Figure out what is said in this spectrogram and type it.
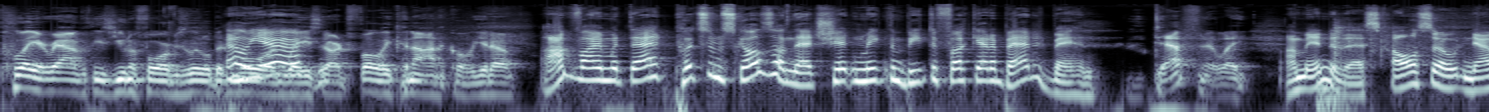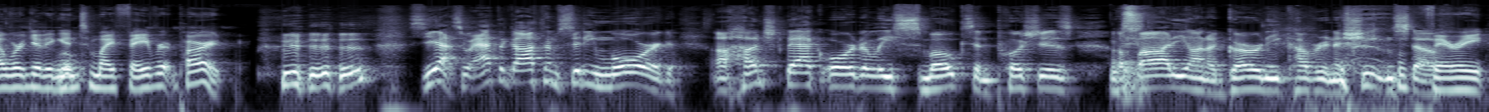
play around with these uniforms a little bit Hell more yeah. in ways that aren't fully canonical. You know, I'm fine with that. Put some skulls on that shit and make them beat the fuck out of Batted Man. Definitely. I'm into this. Also, now we're getting into my favorite part. so yeah, so at the Gotham City morgue, a hunchback orderly smokes and pushes a body on a gurney covered in a sheet and stuff. Very,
